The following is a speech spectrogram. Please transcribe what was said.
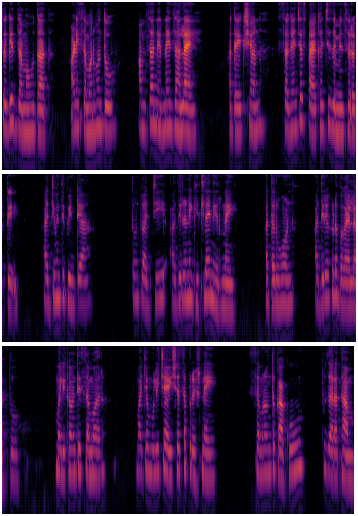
सगळेच जमा होतात. आणि समर म्हणतो आमचा निर्णय झाला आहे आता एक क्षण सगळ्यांच्याच पायाखालची जमीन सरकते. आजी म्हणते पिंट्या तो तो आजी आदिराने घेतला आहे निर्णय. आता रोहन आदिराकडे बघायला लागतो. मलिका म्हणते समर माझ्या मुलीच्या आयुष्याचा प्रश्न आहे. समर म्हणतो काकू तू जरा थांब.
